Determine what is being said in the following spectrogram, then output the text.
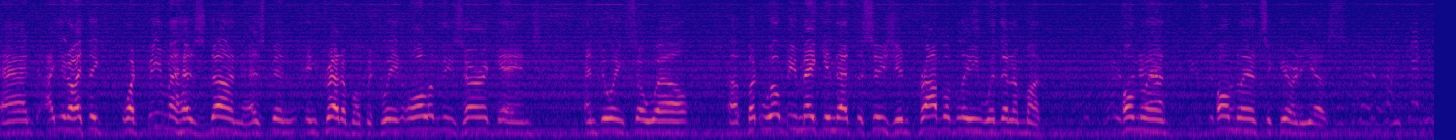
And, uh, you know, I think what FEMA has done has been incredible between all of these hurricanes and doing so well. Uh, but we'll be making that decision probably within a month. Homeland, Homeland Security, yes. You said you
